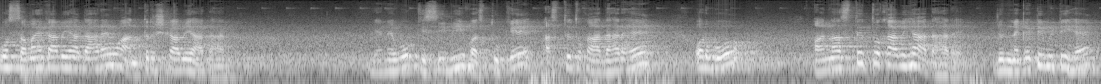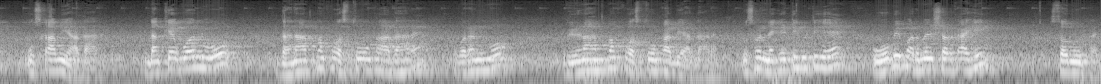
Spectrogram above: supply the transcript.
वो समय का भी आधार है, वो अंतरिक्ष का भी आधार है। यानी वो किसी भी वस्तु के अस्तित्व का आधार है और वो अनस्तित्व का भी आधार है। जो नेगेटिविटी है, उसका भी आधार है। न केवल वो धनात्मक वस्तुओं का आधार है, वरन वो ऋणात्मक वस्तुओं का भी आधार है। उसमें नेगेटिविटी है, वो भी परमेश्वर का ही स्वरूप है।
